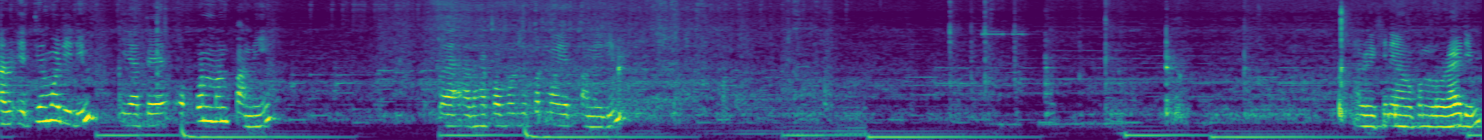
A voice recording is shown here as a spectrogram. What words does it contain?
আৰু এতিয়া মই দি দিম ইয়াতে অকণমান পানী। প্ৰায় আধা কাপৰ জোখত মই ইয়াত পানী দিম। আৰু এইখিনি আৰু অকণ লৰাই দিম।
